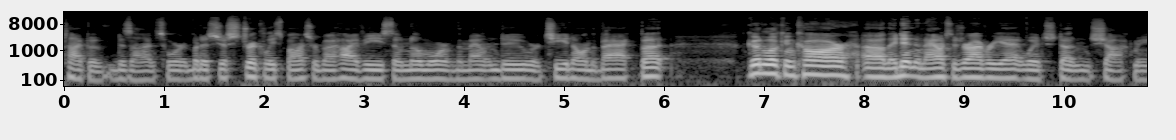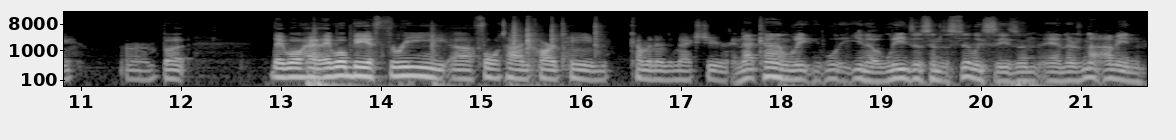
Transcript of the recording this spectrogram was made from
type of designs for it, but it's just strictly sponsored by V, so no more of the Mountain Dew or Cheetah on the back. But good looking car. Uh, they didn't announce the driver yet, which doesn't shock me. Um, but they will have they will be a three uh, full time car team coming into next year. and that kind of le- you know leads us into silly season. And there's not, I mean,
